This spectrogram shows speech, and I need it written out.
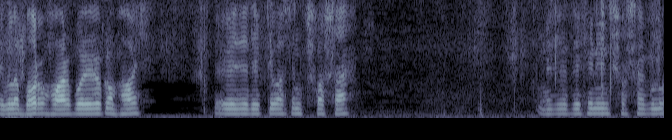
এগুলো বড় হওয়ার পর এরকম হয়। এই যে দেখতে পাচ্ছেন শশা এই যে দেখে নিন শশাগুলো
